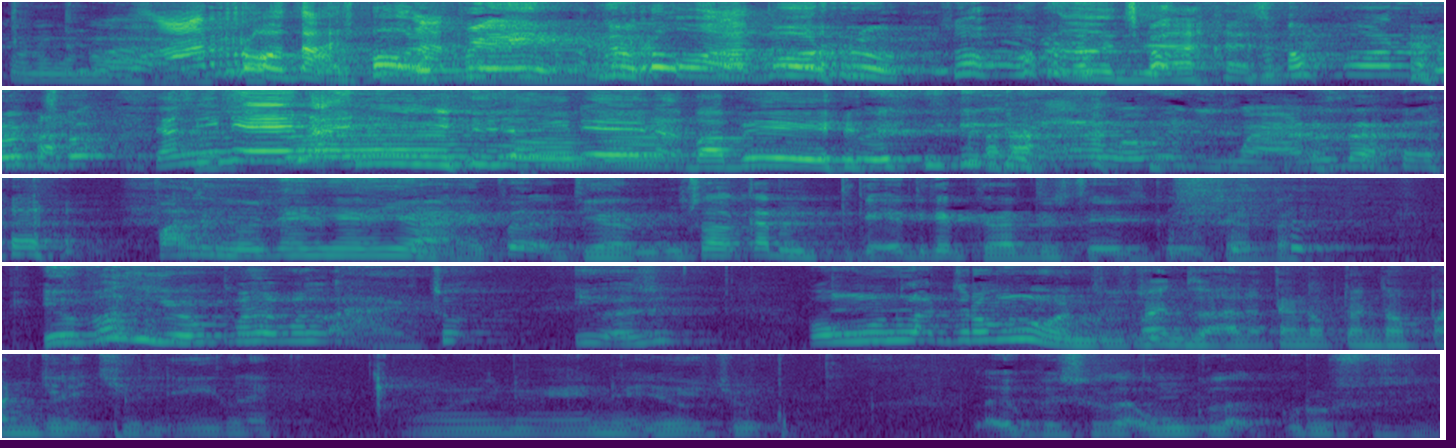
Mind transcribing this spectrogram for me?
ngono-ngono ae. Aro tak cuk. Be, Aro Cuk. Yang ini enak ini, yang ini enak babe. Eh, Bapak gimana dah? Paling yo nyanyi ya, itu dia misalkan tiket tiket gratis di jatah. Yo paling yo malah malah ae cuk. Iya sih. Wong ngono lak. Main dulu ada tentop-tentopan cilik-cilik iku lek. Oh ini ini Iya, cuk. Yo besok lak wong lak rusuh sih.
